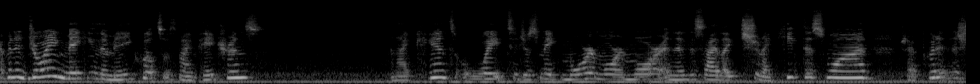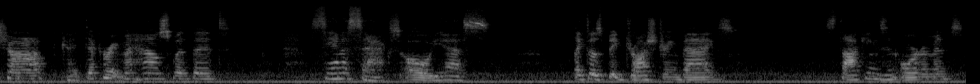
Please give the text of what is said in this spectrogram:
I've been enjoying making the mini quilts with my patrons. And I can't wait to just make more and more and more and then decide like, should I keep this one? Should I put it in the shop? Can I decorate my house with it? Santa sacks, oh yes. Like those big drawstring bags. Stockings and ornaments.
